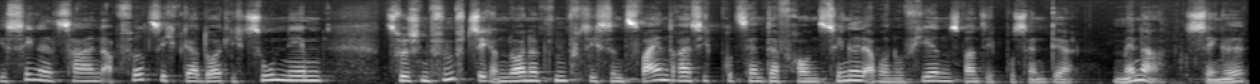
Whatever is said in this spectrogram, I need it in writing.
die Single-Zahlen ab 40 wieder deutlich zunehmen. Zwischen 50 und 59 sind 32 Prozent der Frauen Single, aber nur 24 Prozent der Männer Single.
